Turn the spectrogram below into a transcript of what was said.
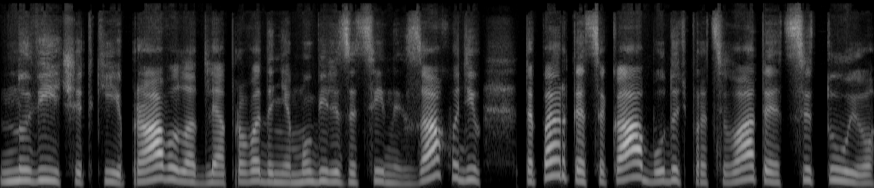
нові чіткі правила для проведення мобілізаційних заходів. Тепер ТЦК будуть працювати цитую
